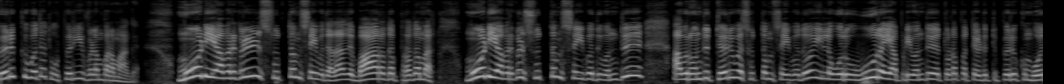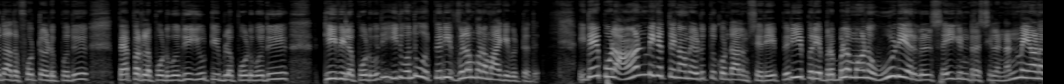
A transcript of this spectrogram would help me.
பெருக்குவது அது ஒரு பெரிய விளம்பரமாக. மோடி அவர்கள் சுத்தம் செய்வது அதாவது பாரத பிரதமர் மோடி அவர்கள் சுத்தம் செய்வது வந்து அவர் வந்து தெருவை சுத்தம் செய்வதோ இல்லை ஒரு ஊரை அப்படி வந்து துடப்பத்தை எடுத்து பெருக்கும்போது அதை ஃபோட்டோ எடுப்பது பேப்பரில் போடுவது யூடியூப்பில் போடுவது டிவியில் போடுவது இது வந்து ஒரு பெரிய விளம்பரமாகிவிட்டது. இதே போல் ஆன்மீகத்தை நாம் எடுத்துக்கொண்டாலும் சரி பெரிய பெரிய பிரபலமான ஊழியர்கள் செய்கின்ற சில நன்மையான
